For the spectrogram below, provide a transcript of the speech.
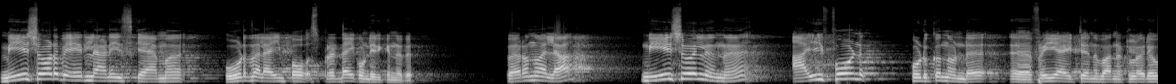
മീഷോയുടെ പേരിലാണ് ഈ സ്കാം കൂടുതലായി ഇപ്പോൾ സ്പ്രെഡായിക്കൊണ്ടിരിക്കുന്നത് വേറൊന്നുമല്ല മീഷോയിൽ നിന്ന് ഐഫോൺ കൊടുക്കുന്നുണ്ട് ഫ്രീ ആയിട്ട് എന്ന് പറഞ്ഞിട്ടുള്ള ഒരു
